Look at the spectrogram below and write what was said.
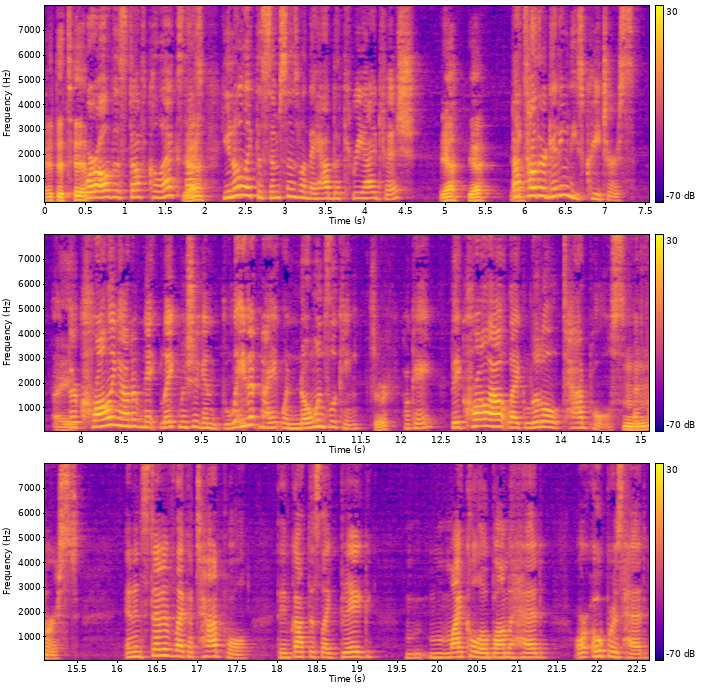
at the tip. Where all the stuff collects. That's Yeah. you know like the Simpsons when they had the three eyed fish? yeah, yeah, That's how they're getting these creatures. I- They're crawling out of Na- Lake Michigan late at night when no one's looking. sure. Okay? They crawl out like little tadpoles at first. And instead of like a tadpole, they've got this like big M- Michael Obama head or Oprah's head.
